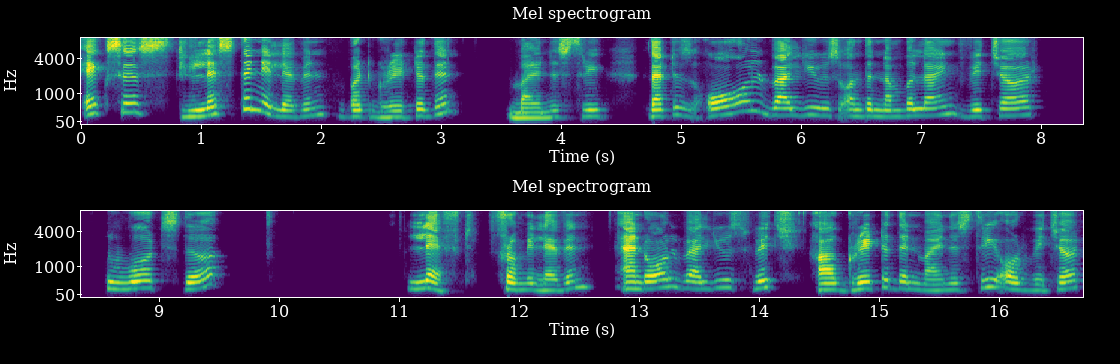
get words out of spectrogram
x is less than 11 but greater than minus 3. That is all values on the number line which are towards the left from 11 and all values which are greater than minus 3 or which are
